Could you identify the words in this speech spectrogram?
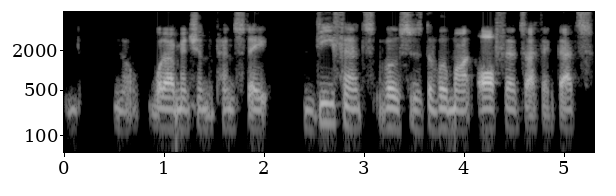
you know, what I mentioned the Penn State defense versus the Vermont offense. I think that's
